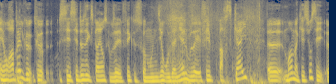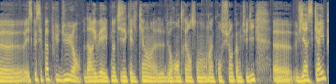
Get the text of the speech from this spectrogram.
Et on rappelle que, que ces, ces deux expériences que vous avez fait, que ce soit Moundir ou Daniel, vous avez fait par Skype. Euh, moi, ma question, c'est euh, est-ce que c'est pas plus dur d'arriver à hypnotiser quelqu'un, euh, de, de rentrer dans son inconscient, comme tu dis, euh, via Skype,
